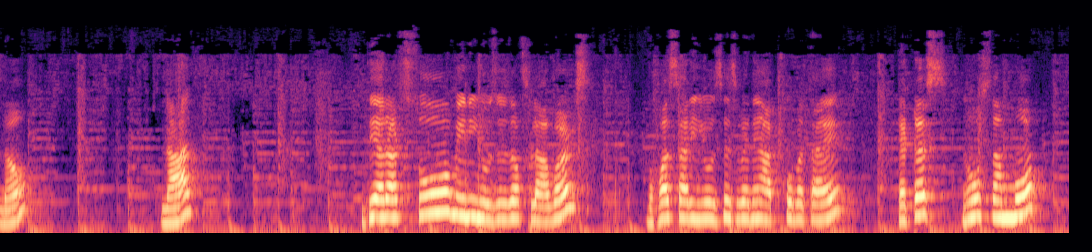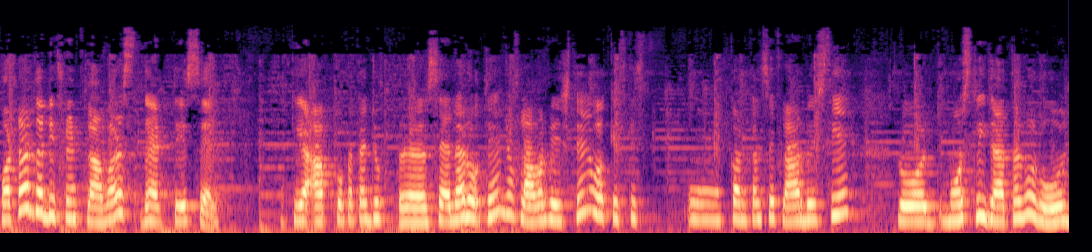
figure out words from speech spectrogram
now last there are so many uses of flowers बहुत सारी यूजेस मैंने आपको बताए. Let us know some more what are the different flowers that they sell कि आपको पता है जो सेलर होते हैं, जो फ्लावर बेचते हैं, वो किस किस कौन कौन से फ्लावर बेचती है? रोज मोस्टली ज़्यादातर वो रोज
